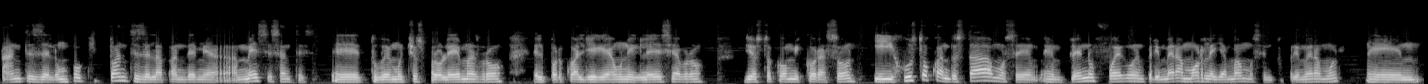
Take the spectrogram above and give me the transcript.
antes de, un poquito antes de la pandemia, a meses antes. Eh, tuve muchos problemas, bro, el por cual llegué a una iglesia, bro. Dios tocó mi corazón. Y justo cuando estábamos en, pleno fuego, en primer amor, le llamamos, en tu primer amor, em,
